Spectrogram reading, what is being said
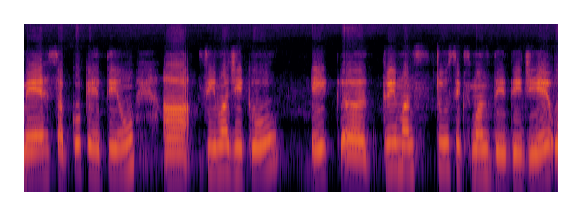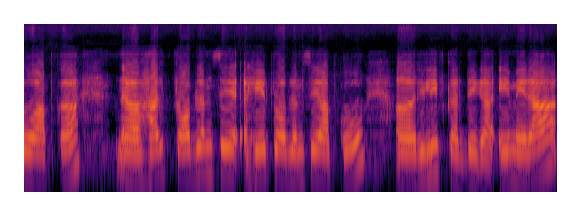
मैं सबको कहती हूँ सीमा जी को एक three months to six months दे दीजिए। वो आपका Uh, हर प्रॉब्लम से हेयर प्रॉब्लम से आपको रिलीफ uh, कर देगा। ये मेरा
